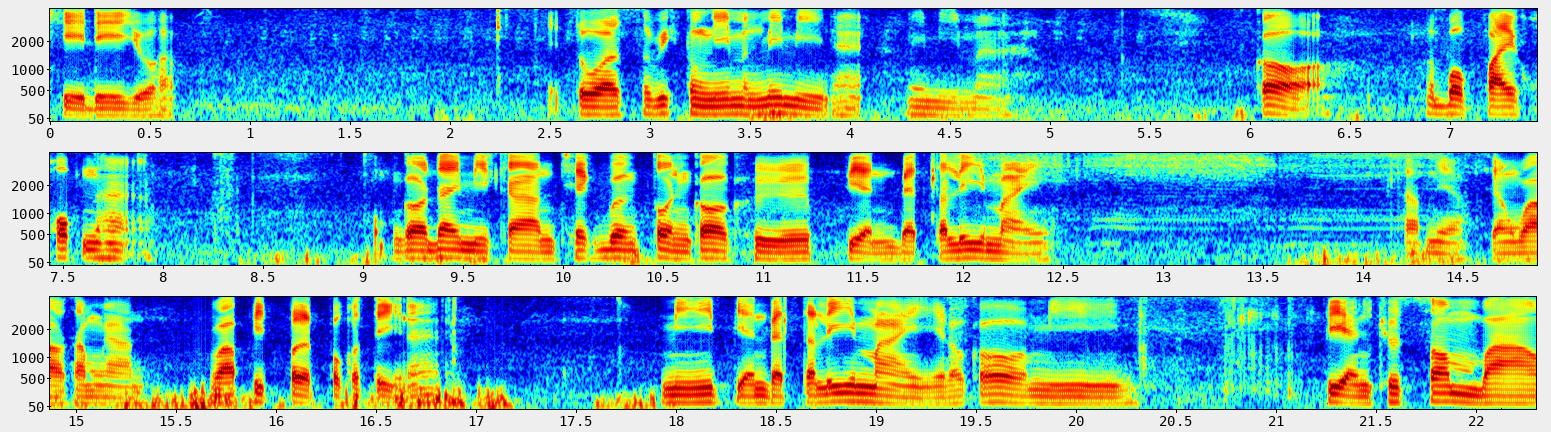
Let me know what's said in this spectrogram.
ขี่ดีอยู่ครับไอตัวสวิตช์ตรงนี้มันไม่มีนะฮะ ไม่มีมา ก็ระบบไฟครบนะฮะ ผมก็ได้มีการเช็คเบื้องต้นก็คือเปลี่ยนแบตเตอรี่ใหม่ ครับเนี่ยเสียงวาล์วทำงานวาล์วปิดเปิดปกตินะฮะ มีเปลี่ยนแบตเตอรี่ใหม่ แล้วก็มีเปลี่ยนชุดซ่อมวาล์ว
